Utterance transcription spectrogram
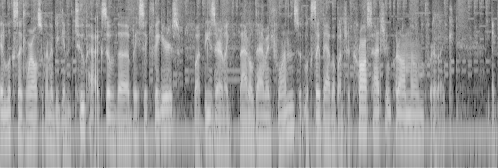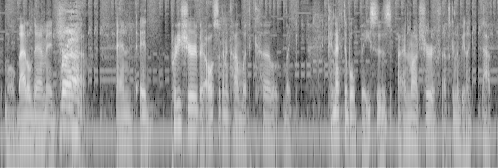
it looks like we're also going to be getting two packs of the basic figures, but these are like battle damaged ones. It looks like they have a bunch of cross hatching put on them for like, like well, battle damage. Uh, and it pretty sure they're also going to come with like connectable bases. I'm not sure if that's going to be like that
